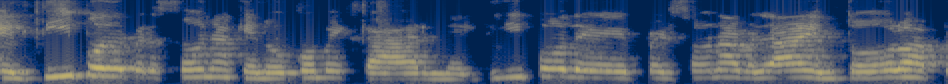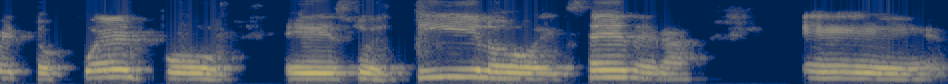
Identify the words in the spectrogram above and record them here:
el tipo de persona que no come carne, el tipo de persona, ¿verdad?, en todos los aspectos, cuerpo, eh, su estilo, etcétera. Eh,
